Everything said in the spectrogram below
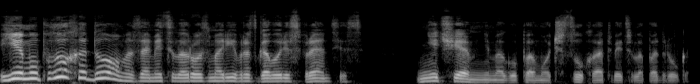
Ему плохо дома, заметила Розмари в разговоре с Фрэнсис. Ничем не могу помочь, сухо ответила подруга.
